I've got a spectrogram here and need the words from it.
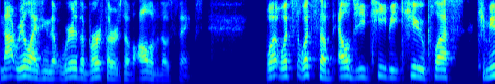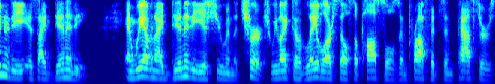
not realizing that we're the birthers of all of those things what what's what's the lgbtq plus community is identity and we have an identity issue in the church we like to label ourselves apostles and prophets and pastors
